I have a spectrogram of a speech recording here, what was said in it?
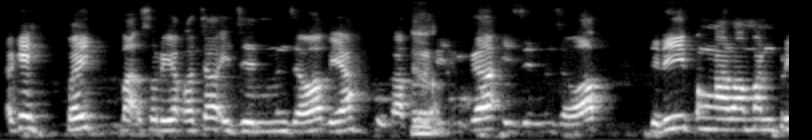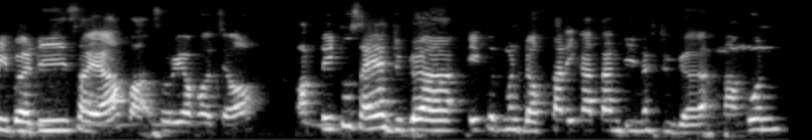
Oke, baik Pak Surya Koca izin menjawab ya. Buka ya. juga izin menjawab. Jadi pengalaman pribadi saya Pak Surya Koca, waktu itu saya juga ikut mendaftar ikatan dinas juga, namun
